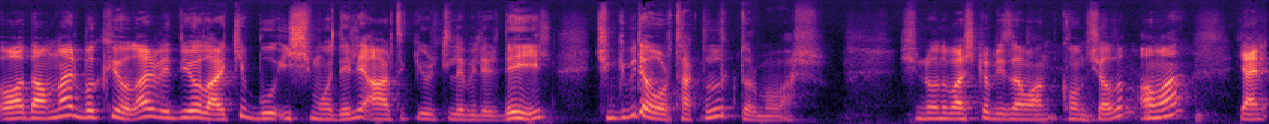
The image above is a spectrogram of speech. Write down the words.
o adamlar bakıyorlar ve diyorlar ki bu iş modeli artık yürütülebilir değil. Çünkü bir de ortaklılık durumu var. Şimdi onu başka bir zaman konuşalım ama yani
